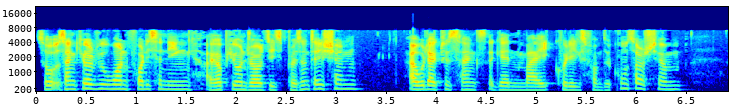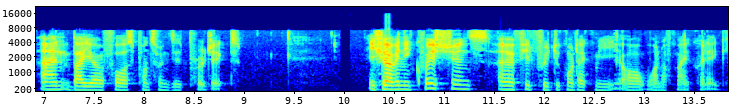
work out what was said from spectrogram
So thank you everyone for listening. I hope you enjoyed this presentation. I would like to thank again my colleagues from the consortium and Bayer for sponsoring this project. If you have any questions, uh, feel free to contact me or one of my colleagues.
